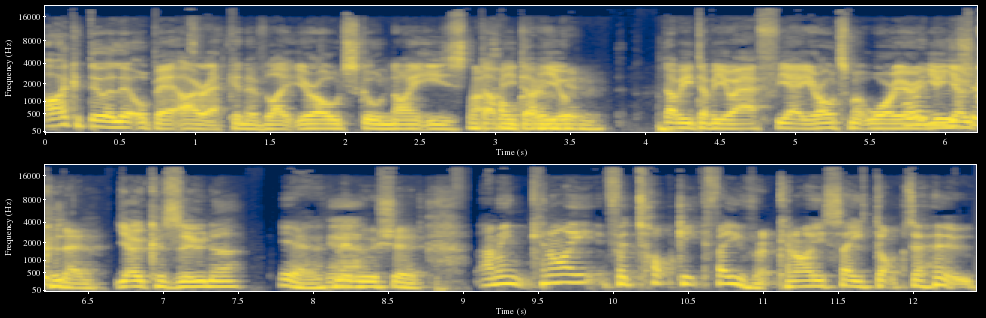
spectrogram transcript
I could do a little bit, I reckon, of like your old school nineties like Hulk WW. WWF. Yeah, your Ultimate Warrior, your Yokozuna. Yeah, Yeah. maybe we should. I mean, can I for top geek favorite? Can I say Doctor Who?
